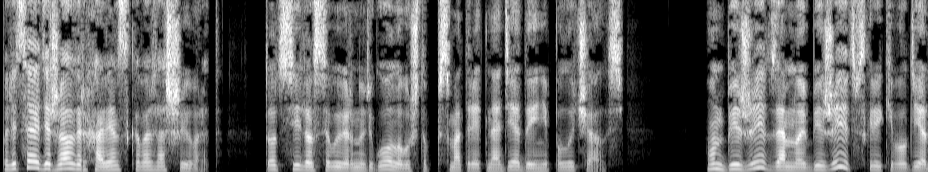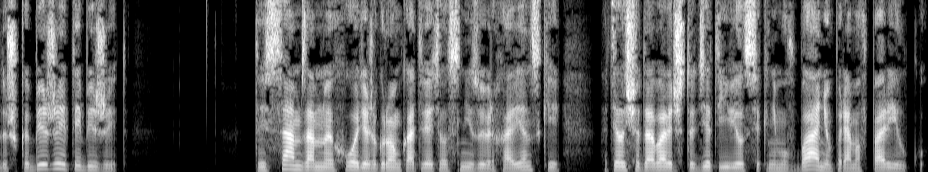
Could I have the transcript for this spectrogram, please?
Полицай держал Верховенского за шиворот. Тот силился вывернуть голову, чтобы посмотреть на деда, и не получалось. «Он бежит за мной, бежит!» — вскрикивал дедушка. «Бежит и бежит!» «Ты сам за мной ходишь!» — громко ответил снизу Верховенский, Хотел еще добавить, что дед явился к нему в баню, прямо в парилку,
